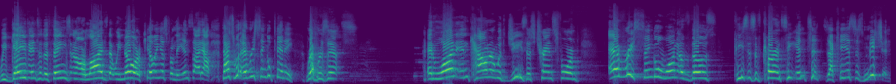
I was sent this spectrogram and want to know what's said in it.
we gave into the things in our lives that we know are killing us from the inside out. That's what every single penny represents. And one encounter with Jesus transformed every single one of those pieces of currency into Zacchaeus' mission.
